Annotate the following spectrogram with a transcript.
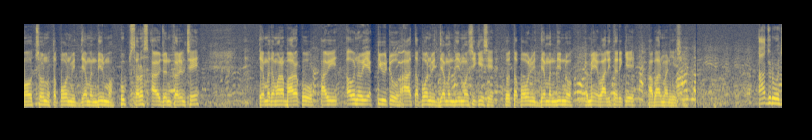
મહોત્સવનું તપોવન વિદ્યા મંદિરમાં ખૂબ સરસ આયોજન કરેલ છે. તેમજ અમારા બાળકો આવી અવનવી એક્ટિવિટીઓ આ તપોવન વિદ્યા મંદિરમાં શીખે છે. તો તપોવન વિદ્યા મંદિરનો અમે વાલી તરીકે આભાર માનીએ છીએ. આજ રોજ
